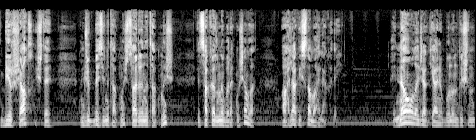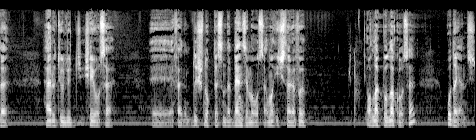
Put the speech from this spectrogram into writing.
Bir şahs işte cübbesini takmış, sarığını takmış, e, sakalını bırakmış ama ahlak İslam ahlakı değil. E ne olacak yani bunun dışında her türlü şey olsa e, efendim dış noktasında benzeme olsa ama iç tarafı allak bullak olsa o da yanlış.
